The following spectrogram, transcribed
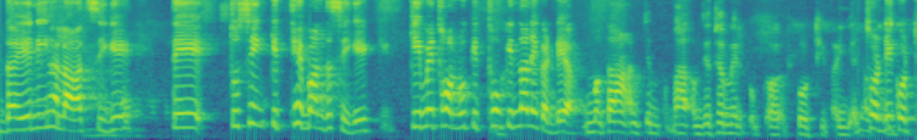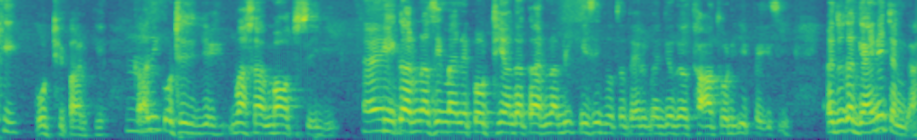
ਦਇਨੀ ਹਾਲਾਤ ਸੀਗੇ। ਤੇ ਤੁਸੀਂ ਕਿੱਥੇ ਬੰਦ ਸੀਗੇ? ਕਿਵੇਂ ਤੁਹਾਨੂੰ ਕਿੱਥੋਂ ਕਿੰਨਾ ਨੇ ਕੱਢਿਆ? ਮਕਾਨ ਚ ਜਿੱਥੇ ਮੇਰੀ ਕੋਠੀ ਪਾਈ ਹੈ ਤੁਹਾਡੀ ਕੋਠੀ। ਕੋਠੀ ਪਾਰ ਕੇ ਕਾਦੀ ਕੋਠੀ ਜੀ? ਬਸ ਮੌਤ ਸੀਗੀ। ਕੀ ਕਰਨਾ ਸੀ? ਮੈਨੇ ਕੋਠੀਆਂ ਦਾ ਕਰਨਾ ਵੀ ਕਿਸੇ ਪੁੱਤ ਤੇਰੇ ਕੋਲ? ਜਦੋਂ ਥਾਂ ਥੋੜੀ ਜਿਹੀ ਪਈ ਸੀ। ਅਜੂ ਤਾਂ ਗਹਿਣੇ ਚੰਗਾ।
